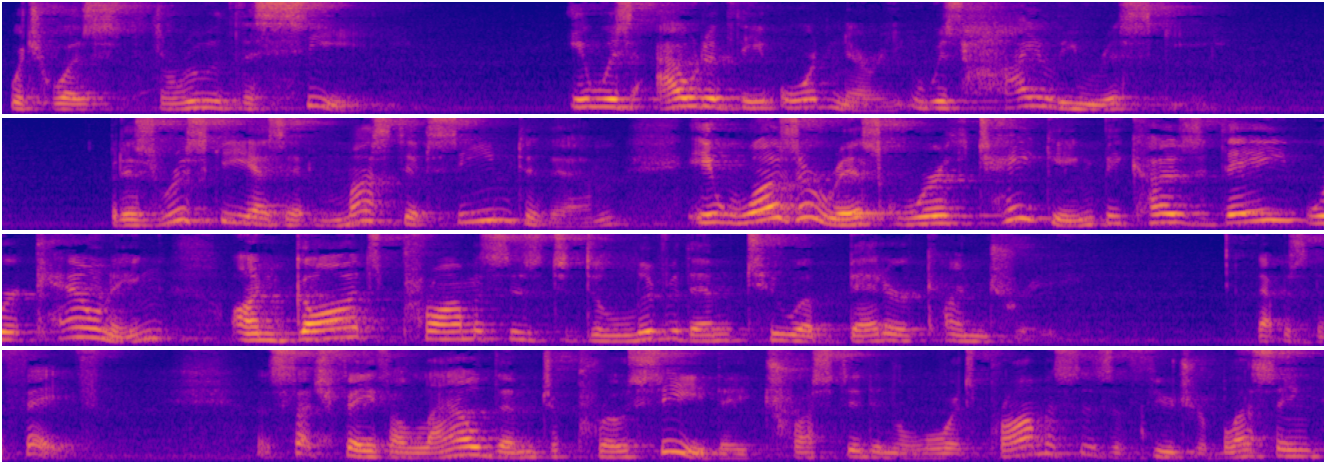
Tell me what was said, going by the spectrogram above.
which was through the sea. It was out of the ordinary, it was highly risky. But as risky as it must have seemed to them, it was a risk worth taking because they were counting on God's promises to deliver them to a better country. That was the faith. Such faith allowed them to proceed. They trusted in the Lord's promises of future blessing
